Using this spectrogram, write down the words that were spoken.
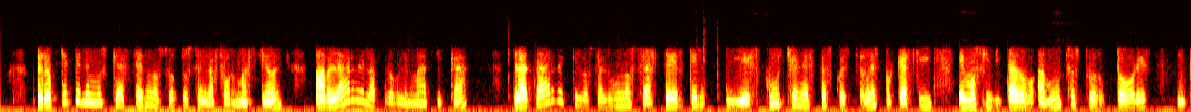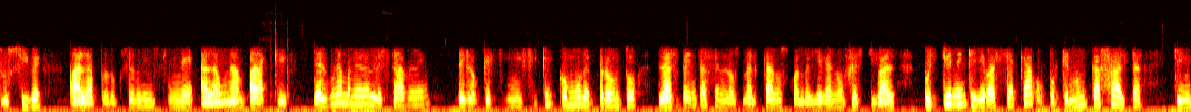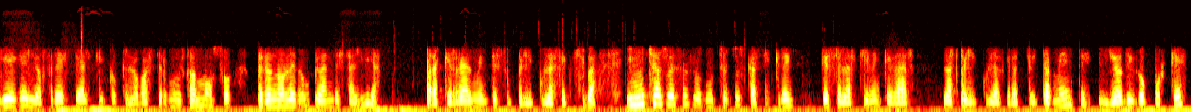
Pero ¿qué tenemos que hacer nosotros en la formación? Hablar de la problemática, tratar de que los alumnos se acerquen y escuchen estas cuestiones, porque así hemos invitado a muchos productores, inclusive a la producción de un cine, a la UNAM, para que de alguna manera les hablen de lo que significa y cómo de pronto las ventas en los mercados cuando llegan a un festival pues tienen que llevarse a cabo, porque nunca falta quien llegue y le ofrece al chico que lo va a hacer muy famoso, pero no le da un plan de salida para que realmente su película se exhiba. Y muchas veces los muchachos casi creen que se las tienen que dar las películas gratuitamente. Y yo digo, ¿por qué?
